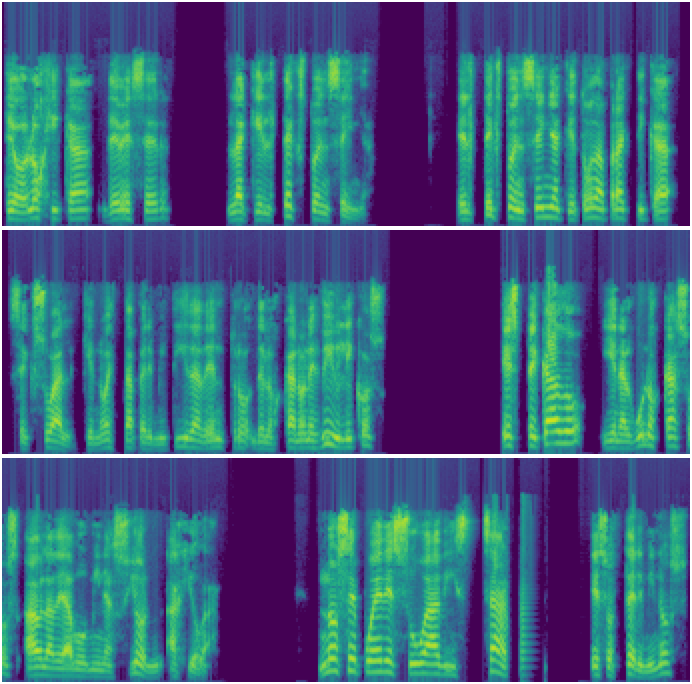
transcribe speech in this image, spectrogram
teológica, debe ser la que el texto enseña. El texto enseña que toda práctica sexual que no está permitida dentro de los cánones bíblicos es pecado y en algunos casos habla de abominación a Jehová. No se puede suavizar esos términos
